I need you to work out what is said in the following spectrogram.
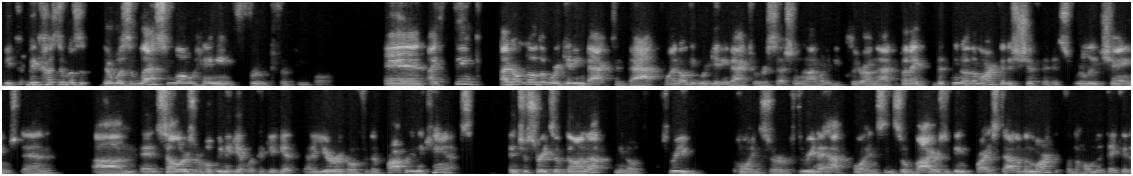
be, because there was there was less low hanging fruit for people, and I think I don't know that we're getting back to that. I don't think we're getting back to a recession. And I want to be clear on that. But I, but you know, the market has shifted. It's really changed, and um, and sellers are hoping to get what they could get a year ago for their property, and they can't interest rates have gone up, you know, three points or three and a half points. And so buyers are being priced out of the market for the home that they could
